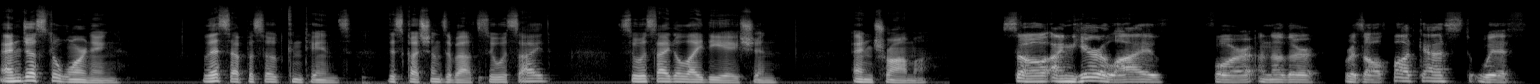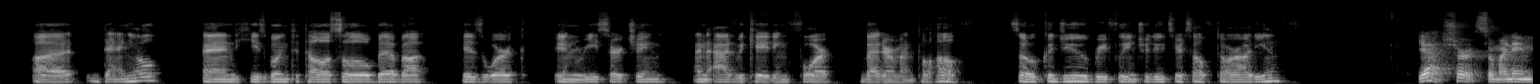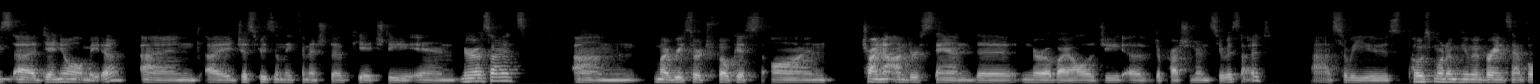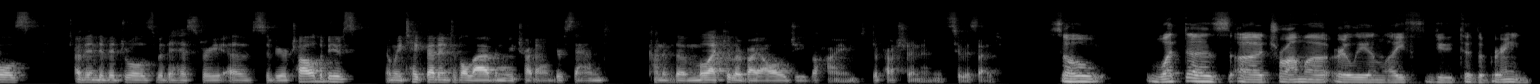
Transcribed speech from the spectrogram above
And just a warning this episode contains discussions about suicide, suicidal ideation, and trauma. So I'm here live for another Resolve podcast with uh, Daniel, and he's going to tell us a little bit about his work in researching and advocating for better mental health. So, could you briefly introduce yourself to our audience? Yeah, sure. So my name's uh, Daniel Almeida, and I just recently finished a PhD in neuroscience. Um, my research focused on trying to understand the neurobiology of depression and suicide. Uh, so we use postmortem human brain samples of individuals with a history of severe child abuse, and we take that into the lab and we try to understand kind of the molecular biology behind depression and suicide. So, what does uh, trauma early in life do to the brain?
